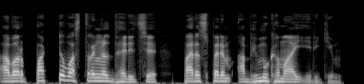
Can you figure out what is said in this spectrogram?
അവർ പട്ടുവസ്ത്രങ്ങൾ ധരിച്ച് പരസ്പരം അഭിമുഖമായി ഇരിക്കും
